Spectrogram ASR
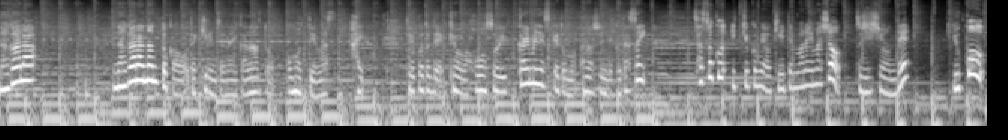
ながらながらなんとかをできるんじゃないかなと思っています。はい。ということで今日は放送1回目ですけども楽しんでください。早速1曲目を聴いてもらいましょう。辻しおんで「行こう」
